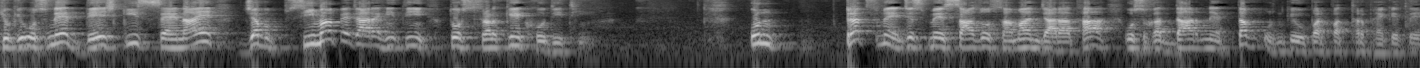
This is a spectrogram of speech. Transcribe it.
क्योंकि उसने देश की सेनाएँ जब सीमा पे जा रही थी तो सड़कें खोदी थी। उन ट्रक्स में जिसमें साजो सामान जा रहा था, उस गद्दार ने तब उनके ऊपर पत्थर फेंके थे।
